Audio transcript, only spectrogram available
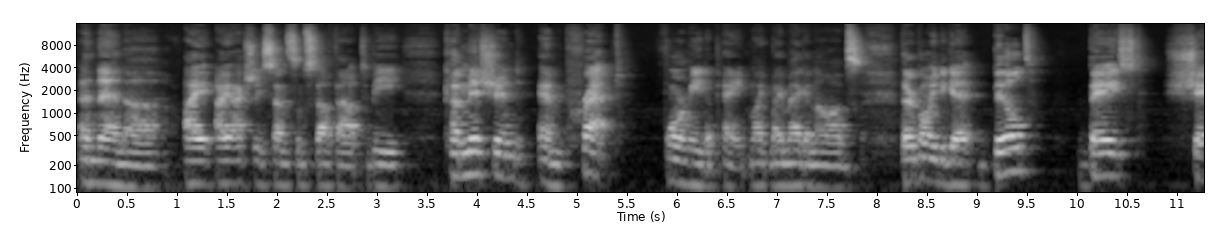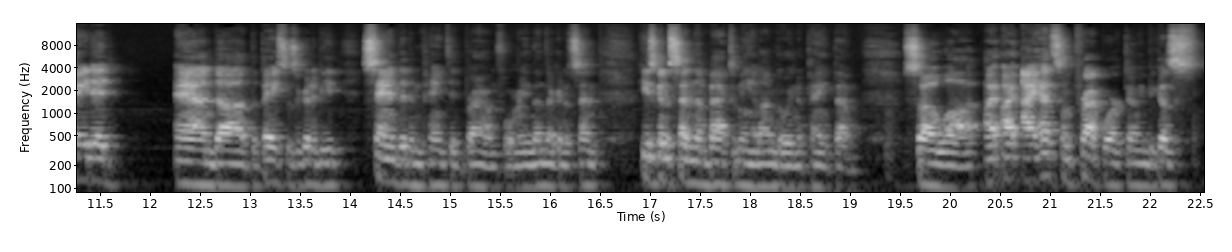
And then uh, I, I actually sent some stuff out to be commissioned and prepped for me to paint, like my Meganobz. They're going to get built, based, shaded, and uh, the bases are going to be sanded and painted brown for me. And then they're going to send, he's going to send them back to me, and I'm going to paint them. So uh, I, I, I had some prep work doing because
